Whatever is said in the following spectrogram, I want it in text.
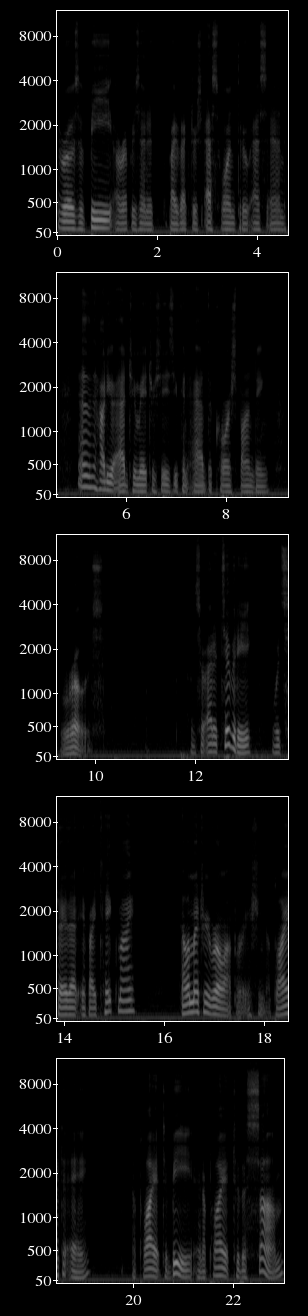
The rows of B are represented by vectors S1 through Sn. And how do you add two matrices? You can add the corresponding rows. And so additivity would say that if I take my elementary row operation, apply it to A, apply it to B, and apply it to the sum,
